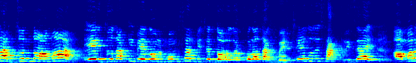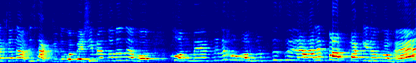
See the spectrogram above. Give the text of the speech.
তার জন্য আমার এই জোনাকি বেগম হোম সার্ভিসের দরজা খোলা থাকবে সে যদি চাকরি চাই আমার এখানে আমি চাকরি দেবো বেশি বেতনও দেবো কোন মেয়ের জন্য খবর করতেছে আরে বাপ মা কীরকম হ্যাঁ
